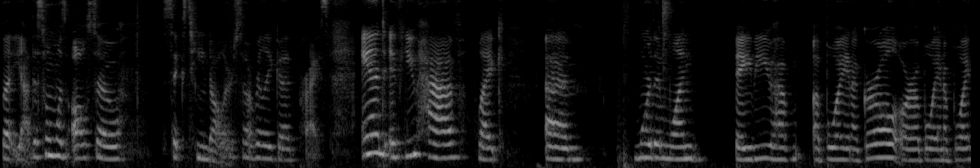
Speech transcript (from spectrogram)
But yeah, this one was also $16, so a really good price. And if you have like um, more than one baby, you have a boy and a girl or a boy and a boy,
